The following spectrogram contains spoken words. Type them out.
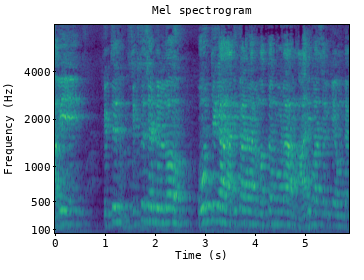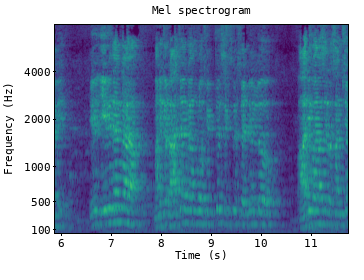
అవి ఫిఫ్త్ సిక్స్త్ షెడ్యూల్లో పూర్తిగా అధికారాలు మొత్తం కూడా ఆదివాసులకే ఉంటుంది. ఈ- ఈ విధంగా మనకి రాజ్యాంగంలో ఫిఫ్త్ సిక్స్త్ షెడ్యూల్లో ఆదివాసుల సంక్షేమ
